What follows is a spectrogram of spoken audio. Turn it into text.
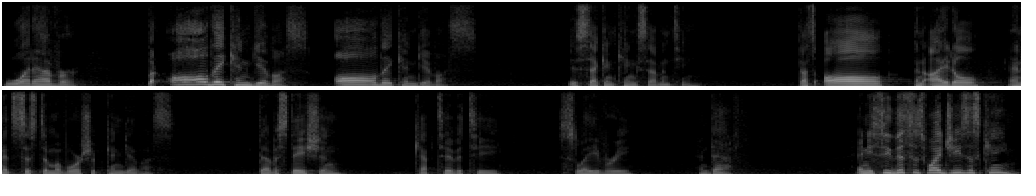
whatever. But all they can give us, all they can give us is 2 Kings 17. That's all an idol and its system of worship can give us devastation, captivity, slavery, and death. And you see, this is why Jesus came.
